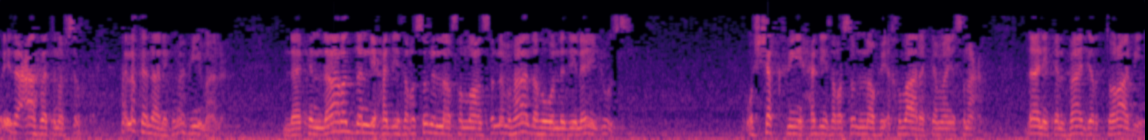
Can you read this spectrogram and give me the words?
وإذا عافت نفسه فلك ذلك ما في مانع. لكن لا ردا لحديث رسول الله صلى الله عليه وسلم هذا هو الذي لا يجوز. والشك في حديث رسول الله في أخباره كما يصنع ذلك الفاجر الترابي.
